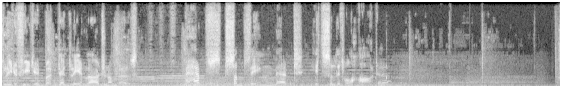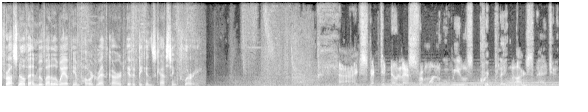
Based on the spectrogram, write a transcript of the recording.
Easily defeated, but deadly in large numbers. Perhaps something that hits a little harder? Frost Nova and move out of the way of the empowered Wrath Guard if it begins casting Flurry. I expected no less from one who wields crippling ice magic.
